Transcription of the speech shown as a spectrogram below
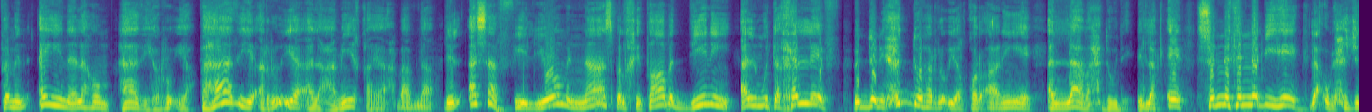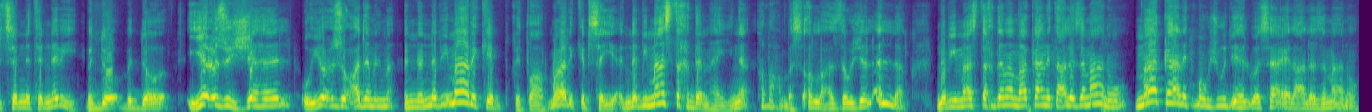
فمن أين لهم هذه الرؤية؟ فهذه الرؤية العميقة يا أحبابنا. للأسف في اليوم الناس بالخطاب الديني المتخلف بدهم يحدوا هالرؤية القرآنية اللامحدودة. يقول لك إيه سنة النبي هيك. لا وبحجة سنة النبي. بده بده يعزو الجهل ويعزو عدم الم... إنه النبي ما ركب قطار ما ركب سيء النبي ما استخدم هي طبعا بس الله عز وجل قال لك النبي ما استخدمها ما كانت على زمانه ما كانت موجودة هالوسائل على زمانه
